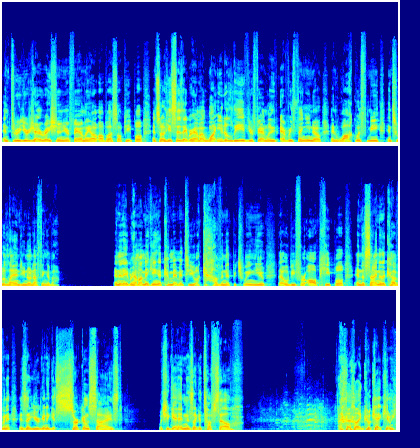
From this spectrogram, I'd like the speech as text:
and through your generation and your family, I'll, I'll, bless all people. And so he says, Abraham, I want you to leave your family, leave everything you know, and walk with me into a land you know nothing about. And then, Abraham, I'm making a commitment to you, a covenant between you that will be for all people. And the sign of the covenant is that you're going to get circumcised, which again is like a tough sell. like, okay, can we,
